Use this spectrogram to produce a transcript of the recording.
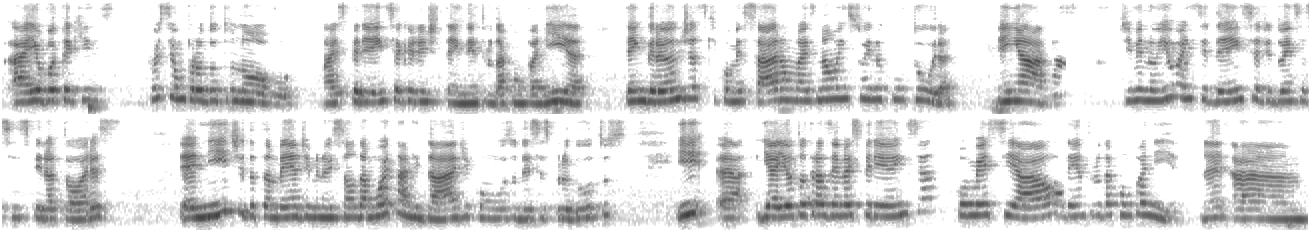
aí eu vou ter que, por ser um produto novo, a experiência que a gente tem dentro da companhia tem granjas que começaram, mas não em suinocultura, em aves. Diminuiu a incidência de doenças respiratórias. É nítida também a diminuição da mortalidade com o uso desses produtos. E, é, e aí eu estou trazendo a experiência comercial dentro da companhia. Né? Ah,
